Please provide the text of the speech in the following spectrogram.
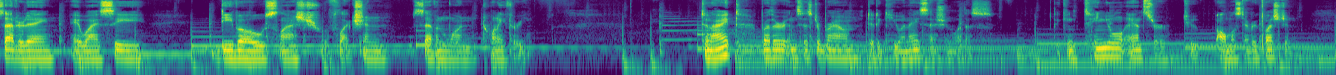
Saturday, AYC, Devo slash Reflection 7123. Tonight, Brother and Sister Brown did a Q&A session with us. The continual answer to almost every question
